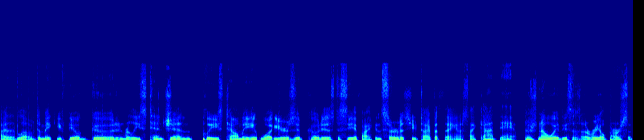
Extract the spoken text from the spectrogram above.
I'd love to make you feel good and release tension. Please tell me what your zip code is to see if I can service you, type of thing. And it's like, God damn, there's no way this is a real person.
